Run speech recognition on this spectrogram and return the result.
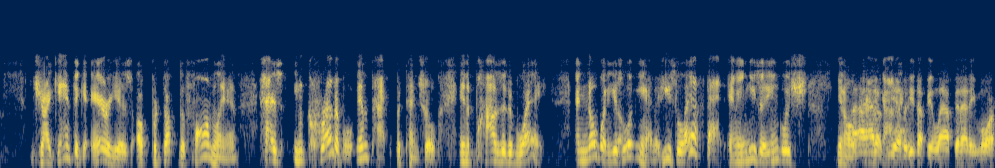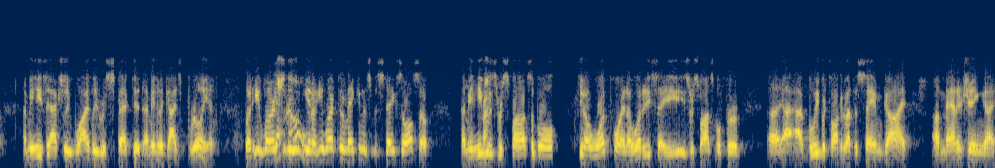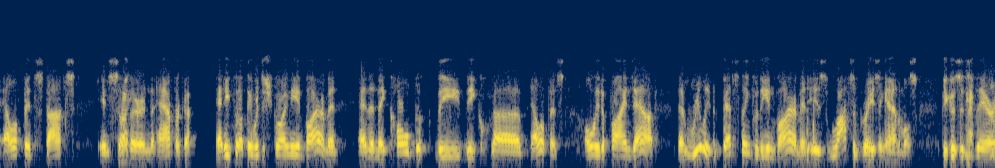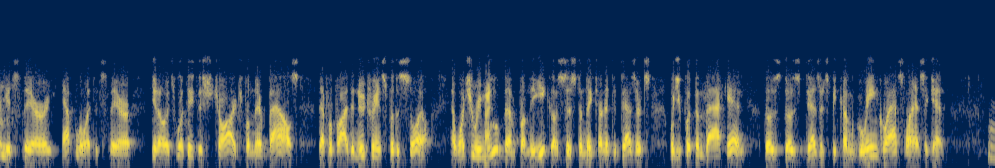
gigantic areas of productive farmland has incredible impact potential in a positive way. And nobody is looking at it. He's laughed at. I mean, he's an English, you know, I, I yeah, but he's not being laughed at anymore. I mean, he's actually widely respected. I mean, the guy's brilliant, but he learned Yeah, through, no. you know, he learned through making his mistakes also. I mean, he Right. was responsible. You know, at one point, uh, what did he say? He's responsible for. Uh, I, I believe we're talking about the same guy uh, managing uh, elephant stocks in southern Africa, and he thought they were destroying the environment. And then they culled the the, the uh, elephants, only to find out that really the best thing for the environment is lots of grazing animals because it's their it's their effluent, it's their you know it's what they discharge from their bowels that provide the nutrients for the soil. And once you remove them from the ecosystem, they turn into deserts. When you put them back in, those those deserts become green grasslands again.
